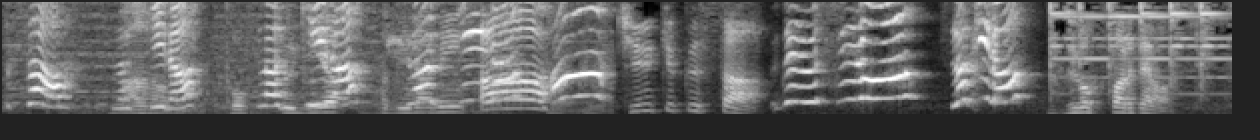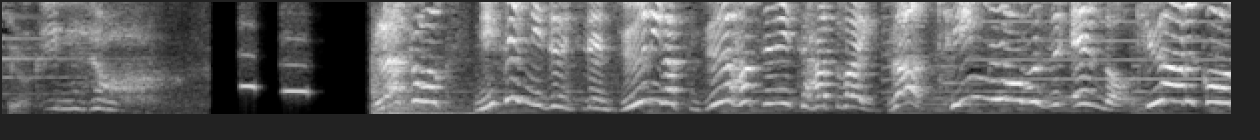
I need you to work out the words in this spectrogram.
む。さあラッキーだ。ラッキーだ。ラビンああ究極スタで後ろは？ラッキーー地獄パルテノン。強い。だ以上。ラストボックス。2021年12月18日発売。ザ・キング・オブ・ジ・エンド。QR コード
